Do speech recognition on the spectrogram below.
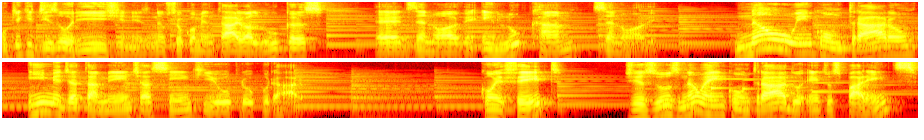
o que, que diz Orígenes no seu comentário a Lucas é, 19, em Lucam 19 não o encontraram imediatamente assim que o procuraram. Com efeito, Jesus não é encontrado entre os parentes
